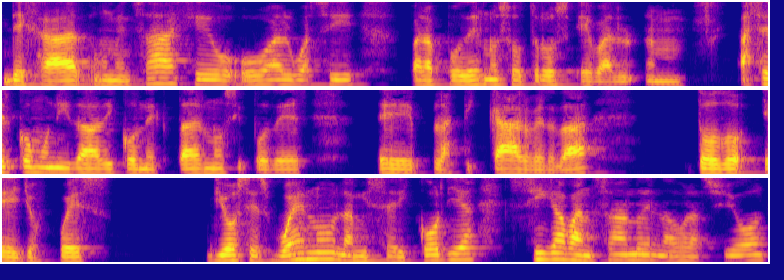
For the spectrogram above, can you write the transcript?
dejar un mensaje o, algo así para poder nosotros em, hacer comunidad y conectarnos y poder eh, platicar, ¿verdad? Todo ello, pues Dios es bueno, la misericordia, sigue avanzando en la oración,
